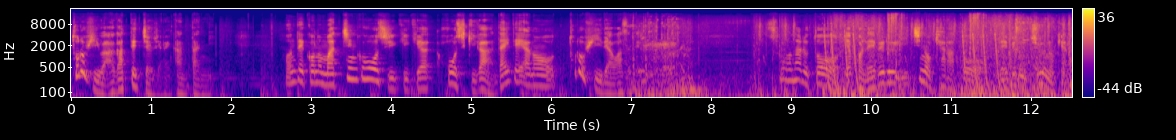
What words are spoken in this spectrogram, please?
トロフィーは上がってっちゃうじゃない？簡単に。ほんでこのマッチング方式が方式が大体あのトロフィーで合わせてる。んだけどそうなるとやっぱレベル1のキャラとレベル10のキャラ。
